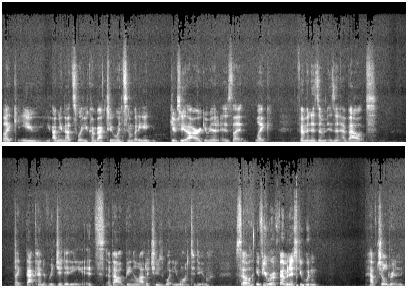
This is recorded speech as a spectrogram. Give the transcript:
like you, I mean that's what you come back to when somebody gives you that argument is that like feminism isn't about like that kind of rigidity. It's about being allowed to choose what you want to do. So if you were a feminist, you wouldn't have children.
